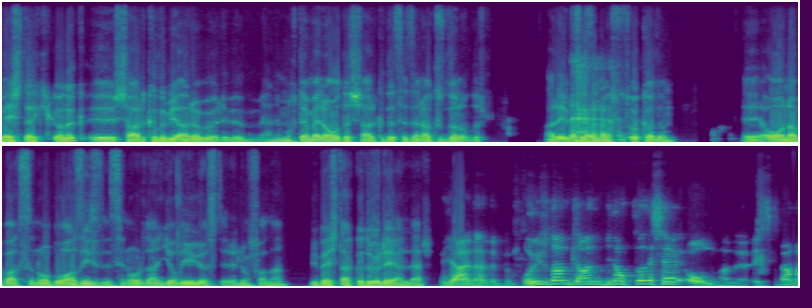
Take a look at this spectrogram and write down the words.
5 dakikalık e, şarkılı bir ara böyle. Bir- Yani muhtemelen o da şarkıda Sezen Aksu'dan olur. Araya bir Sezen Aksu sokalım. E, o ona baksın, o Boğaz'ı izlesin, oradan yalıyı gösterelim falan. Bir 5 dakikada öyle yerler. Yani hani o yüzden bir, an- bir noktada şey oldum hani eskiden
